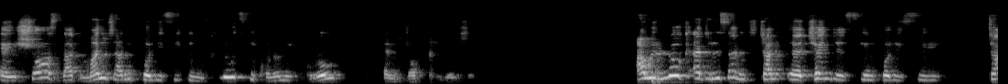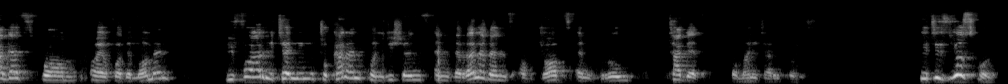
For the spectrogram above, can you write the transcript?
ensures that monetary policy includes economic growth and job creation. I will look at recent uh, changes in policy targets from, uh, for the moment before returning to current conditions and the relevance of jobs and growth targets for monetary policy. It is useful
